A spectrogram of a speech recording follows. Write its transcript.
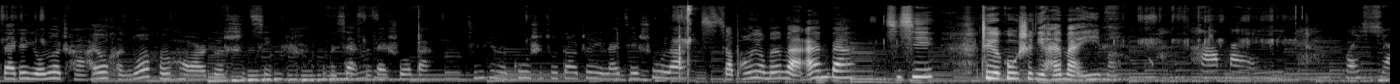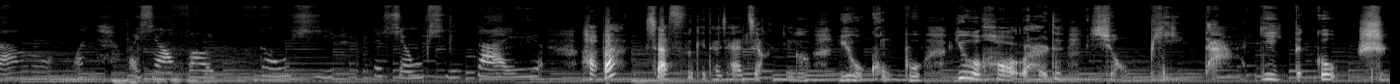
在这游乐场还有很多很好玩的事情，我们下次再说吧。今天的故事就到这里来结束了，小朋友们晚安吧。西西，这个故事你还满意吗？好满意。我想，我我想抱东西。熊皮大衣，好吧，下次给大家讲一个又恐怖又好玩的熊皮大衣的故事。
